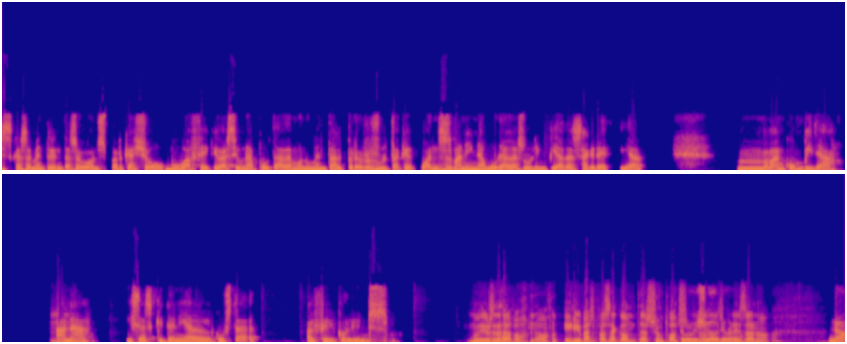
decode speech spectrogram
escassament 30 segons, perquè això m'ho va fer que va ser una putada monumental. Però resulta que quan es van inaugurar les Olimpiades a Grècia, mm, me van convidar a mm. I saps qui tenia al costat? El Phil Collins. M'ho dius de debò, no? I li vas passar compte, suposo, no, juro. després o no? No,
